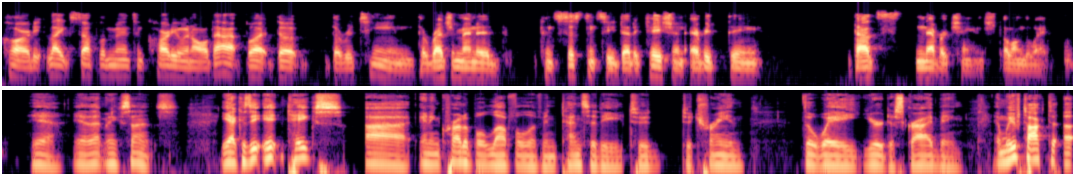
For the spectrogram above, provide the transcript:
cardio, like supplements and cardio and all that. But the the routine, the regimented consistency, dedication, everything that's never changed along the way. Yeah, yeah, that makes sense. Yeah, because it, it takes uh, an incredible level of intensity to to train the way you're describing. And we've talked uh,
